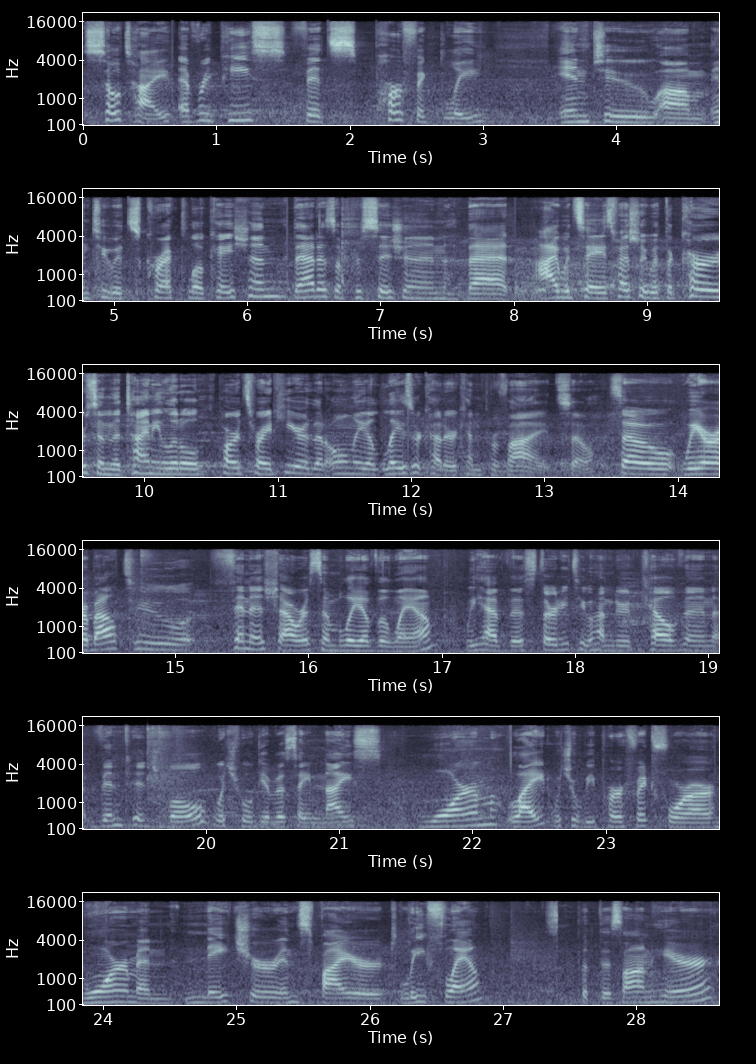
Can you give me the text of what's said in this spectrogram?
so tight. Every piece fits perfectly into, um, into its correct location. That is a precision that I would say, especially with the curves and the tiny little parts right here, that only a laser cutter can provide. So, so we are about to finish our assembly of the lamp. We have this 3200 Kelvin vintage bulb, which will give us a nice warm light, which will be perfect for our warm and nature inspired leaf lamp. Let's put this on here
